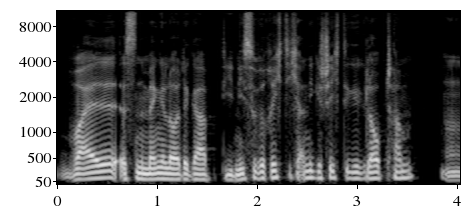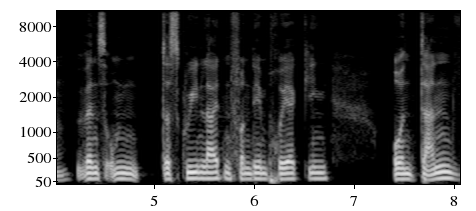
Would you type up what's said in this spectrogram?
weil es eine Menge Leute gab, die nicht so richtig an die Geschichte geglaubt haben Mhm. wenn es um das Greenlighten von dem Projekt ging. Und dann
